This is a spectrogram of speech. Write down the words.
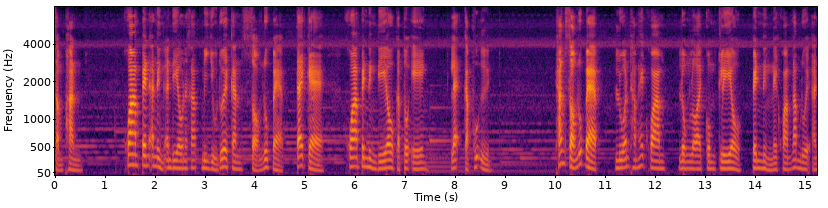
สัมพันธ์ ความเป็นอันหนึ่งอันเดียวนะครับ มีอยู่ด้วยกัน 2 รูปแบบ ได้แก่ ความเป็นหนึ่งเดียวกับตัวเอง และกับผู้อื่น ทั้งสองรูปแบบล้วนทำให้ความลงรอยกลมเกลียว เป็นหนึ่งในความร่ำรวยอัน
